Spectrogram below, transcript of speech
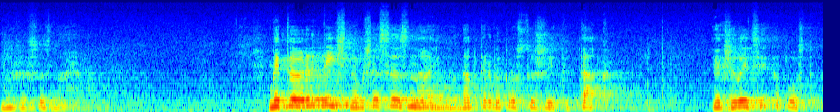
Ми вже все знаємо. Ми теоретично вже все знаємо. Нам треба просто жити так, як жили ці апостоли.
